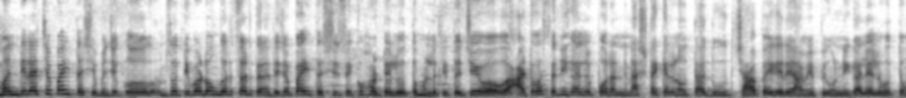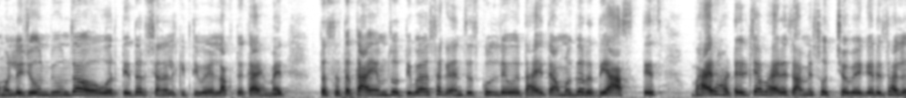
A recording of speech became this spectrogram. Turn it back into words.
मंदिराच्या पायथ्याशी म्हणजे ज्योतिबा डोंगर चढताना त्याच्या पायथ्याशीच एक हॉटेल होतं म्हणलं तिथं जेवावं. आठ वाजता निघालं पोरांनी नाश्ता केला नव्हता. दूध चहा वगैरे आम्ही पिऊन निघालेलो होतो. म्हणलं जेवण बिवून जावं. वरती दर्शनाला किती वेळ लागतोय काय माहीत. तसं तर कायम ज्योतिबा सगळ्यांचंच कुलदेवत आहे त्यामुळे गर्दी असतेच. बाहेर हॉटेलच्या बाहेरच आम्ही स्वच्छ वगैरे झालो.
